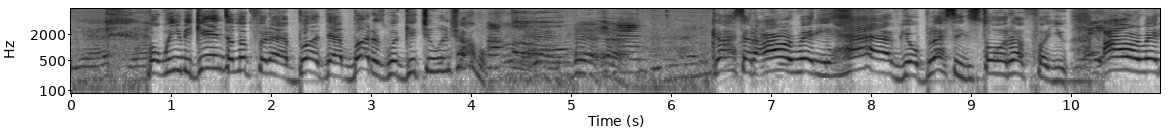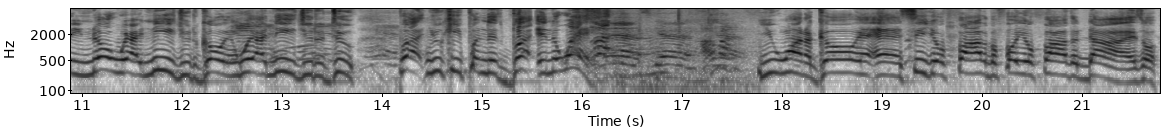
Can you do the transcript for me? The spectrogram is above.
Yes, yes. But when you begin to look for that but, that but is what get you in trouble. Uh-oh. Amen. God said, I already have your blessings stored up for you. I already know where I need you to go and where I need you to do. But you keep putting this but in the way. Yes, yes. You want to go and, and see your father before your father dies, or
